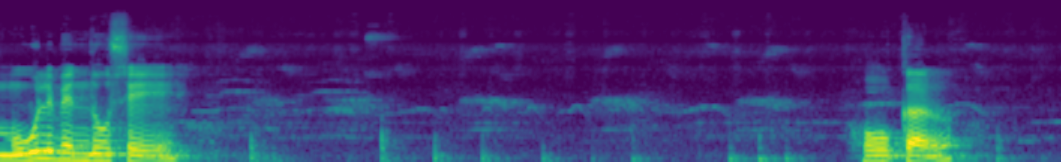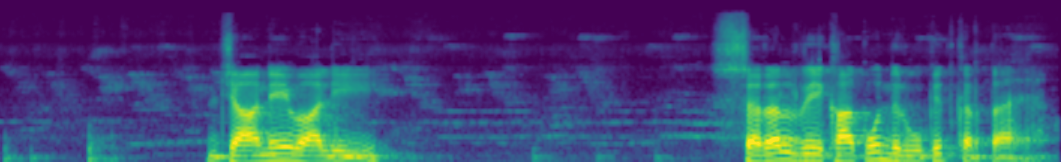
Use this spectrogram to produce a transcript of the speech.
मूल बिंदु से होकर जाने वाली सरल रेखा को निरूपित करता है।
